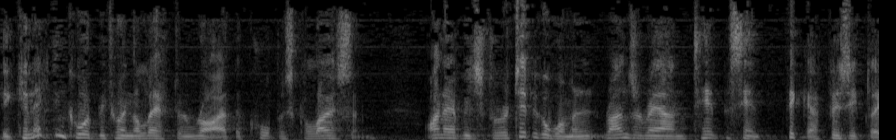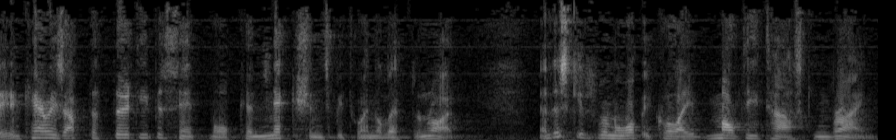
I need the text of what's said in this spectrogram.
The connecting cord between the left and right, the corpus callosum, on average for a typical woman, runs around 10% thicker physically and carries up to 30% more connections between the left and right. Now this gives women what we call a multitasking brain.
